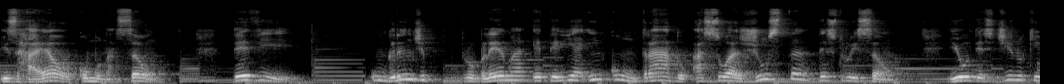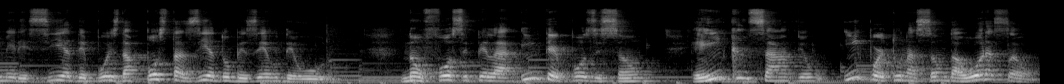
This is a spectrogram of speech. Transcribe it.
Israel, como nação, teve um grande problema e teria encontrado a sua justa destruição e o destino que merecia depois da apostasia do bezerro de ouro, não fosse pela interposição e incansável importunação da oração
